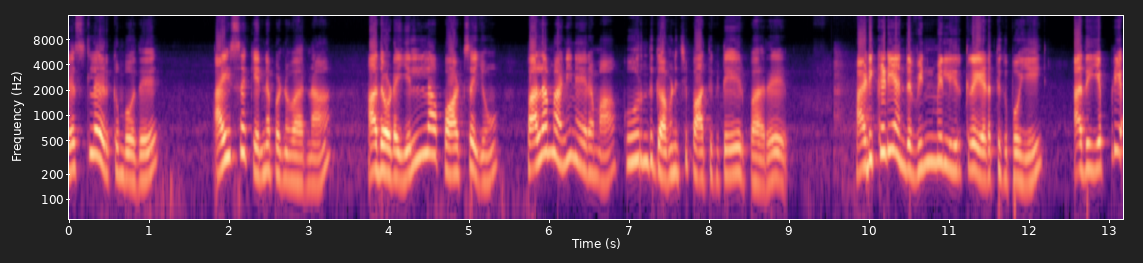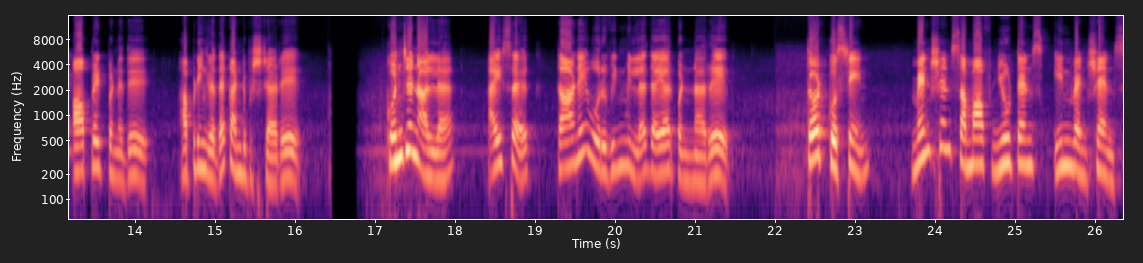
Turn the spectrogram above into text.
ரெஸ்ட்டில் இருக்கும்போது ஐசக் என்ன பண்ணுவார்னா அதோட எல்லா பார்ட்ஸையும் பல மணி நேரமாக கூர்ந்து கவனித்து பார்த்துக்கிட்டே இருப்பார். அடிக்கடி அந்த விண்மில் இருக்கிற இடத்துக்கு போய் அது எப்படி ஆப்ரேட் பண்ணுது அப்படிங்கிறத கண்டுபிடிச்சிட்டாரு. கொஞ்ச நாளில் ஐசக் தானே ஒரு விண்மில்லை தயார் பண்ணார் third question mention some of Newton's inventions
